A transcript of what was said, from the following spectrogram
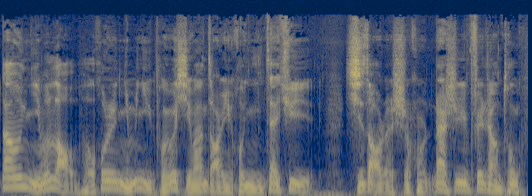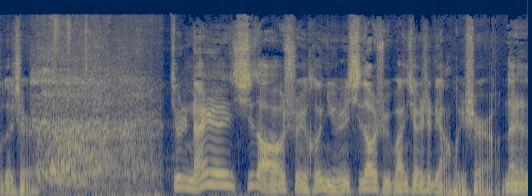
当你们老婆或者你们女朋友洗完澡以后，你再去洗澡的时候，那是非常痛苦的事儿。就是男人洗澡水和女人洗澡水完全是两回事啊！那是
